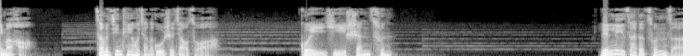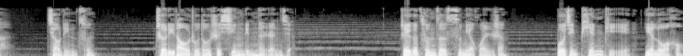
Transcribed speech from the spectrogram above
你们好，咱们今天要讲的故事叫做《诡异山村》。林立在的村子叫林村，这里到处都是姓林的人家。这个村子四面环山，不仅偏僻，也落后。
